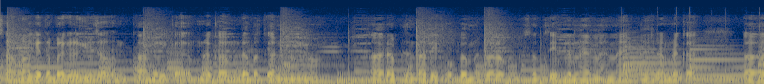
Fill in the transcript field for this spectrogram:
Sama kita balik lagi misalkan ke Amerika. Mereka mendapatkan uh, representatif. Oke mereka representatif dan lain-lain. Akhirnya mereka uh,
